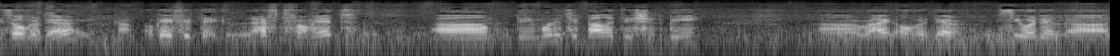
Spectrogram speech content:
is over there. Okay, if you take left from it, um, the municipality should be uh, right over there. You see where the uh,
